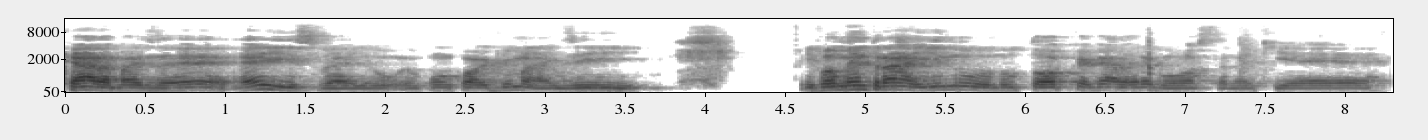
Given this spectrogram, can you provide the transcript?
Cara, mas é, é isso, velho. Eu, eu concordo demais. E, e vamos entrar aí no, no tópico que a galera gosta, né? Que é,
